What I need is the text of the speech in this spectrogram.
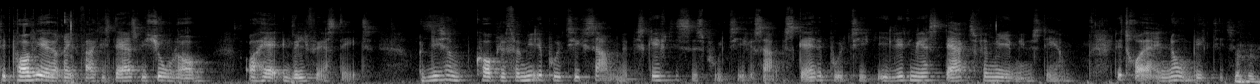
det påvirker rent faktisk deres visioner om at have en velfærdsstat. Og ligesom koble familiepolitik sammen med beskæftigelsespolitik og sammen med skattepolitik i et lidt mere stærkt familieministerium. Det tror jeg er enormt vigtigt. Mm-hmm.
